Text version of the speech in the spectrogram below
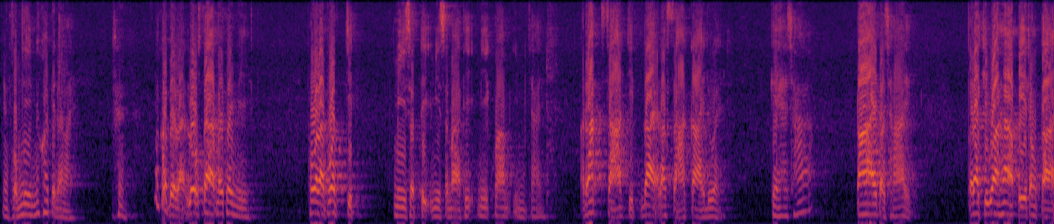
อย่างผมนี่ไม่ค่อยเป็นอะไรไม่ค่อยเป็นอะไรโรคแทรกไม่ค่อยมี เพราะอะไรเพราะจิต มีสติมีสมาธิมีความอิ่มใจ รักษาจิตได้รักษากายด้วย แก่ช้า ตายก็ช้าตอนแรกคิดว่าห้าปีต้องตาย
